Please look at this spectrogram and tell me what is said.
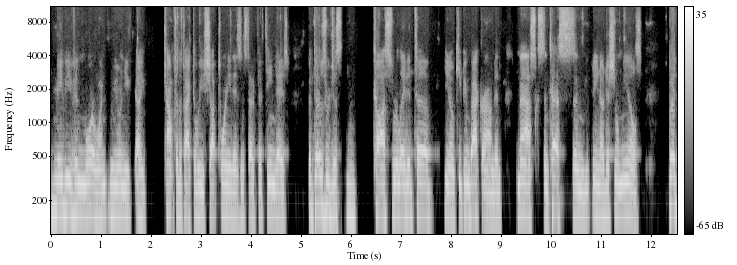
maybe even more when when you uh, count for the fact that we shot 20 days instead of 15 days. But those were just costs related to you know keeping background and masks and tests and you know additional meals. But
